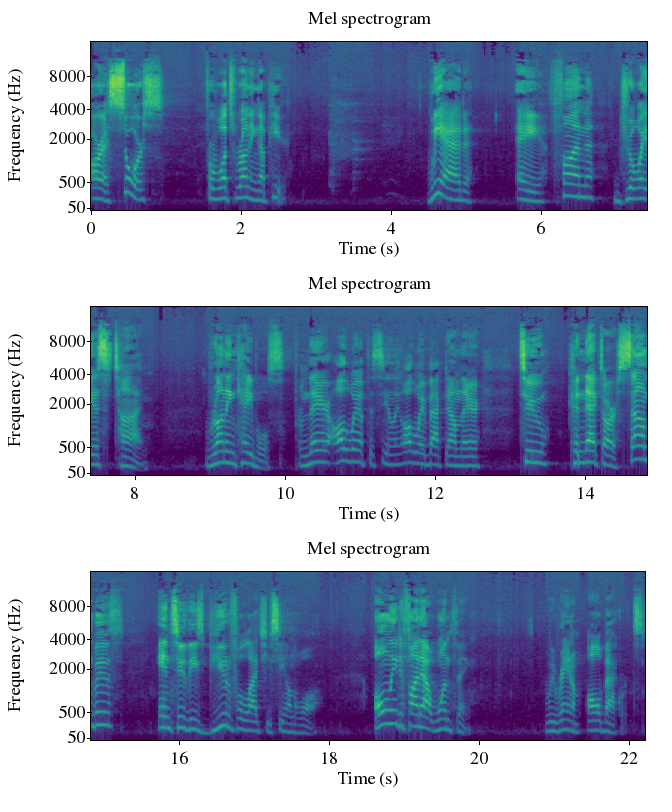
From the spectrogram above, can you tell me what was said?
are a source for what's running up here. We had a fun, joyous time running cables from there all the way up the ceiling, all the way back down there to connect our sound booth into these beautiful lights you see on the wall. Only to find out one thing we ran them all backwards.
